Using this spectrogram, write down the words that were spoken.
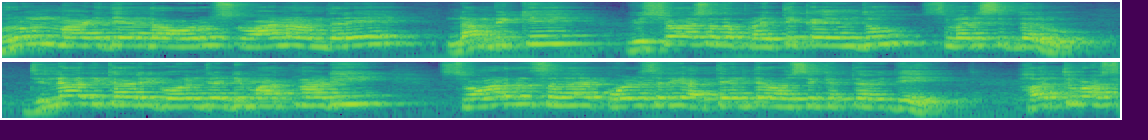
ಭ್ರೂಣ್ ಮಾಡಿದೆ ಎಂದ ಅವರು ಶ್ವಾನ ಅಂದರೆ ನಂಬಿಕೆ, ವಿಶ್ವಾಸದ ಪ್ರತೀಕ ಎಂದು ಸ್ಮರಿಸಿದ್ದರು. ಜಿಲ್ಲಾಧಿಕಾರಿ ಗೋವಿಂದ ರೆಡ್ಡಿ ಮಾತನಾಡಿ ಶ್ವಾನದ ಸಹಾಯ ಪೊಲೀಸರಿಗೆ ಅತ್ಯಂತ ಅವಶ್ಯಕತೆವಿದೆ ಹತ್ತು ವರ್ಷ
